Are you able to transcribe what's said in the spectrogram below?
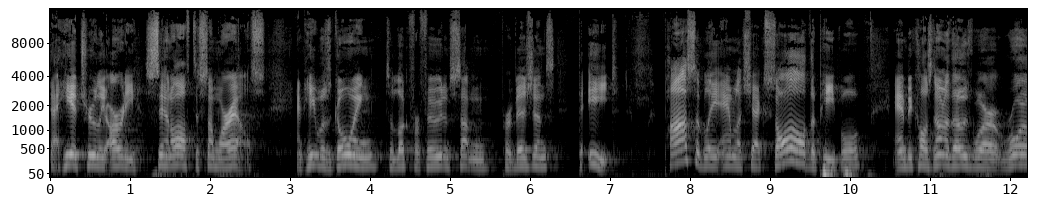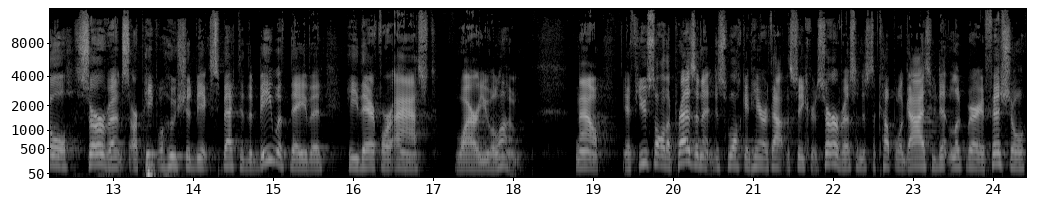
that he had truly already sent off to somewhere else. And he was going to look for food and something, provisions to eat. Possibly Amalek saw the people, and because none of those were royal servants or people who should be expected to be with David, he therefore asked, Why are you alone? Now, if you saw the president just walking here without the Secret Service and just a couple of guys who didn't look very official,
